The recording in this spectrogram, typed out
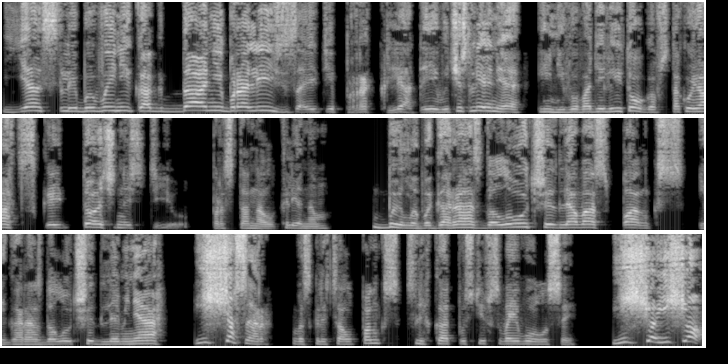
«Если бы вы никогда не брались за эти проклятые вычисления и не выводили итогов с такой адской точностью!» — простонал Кленом. «Было бы гораздо лучше для вас, Панкс, и гораздо лучше для меня!» «Еще, сэр!» — восклицал Панкс, слегка отпустив свои волосы. «Еще, еще!»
